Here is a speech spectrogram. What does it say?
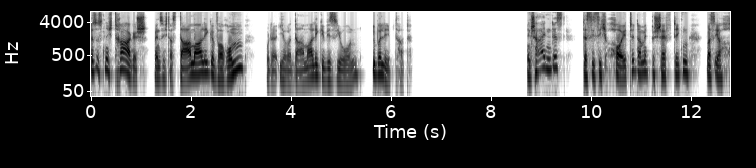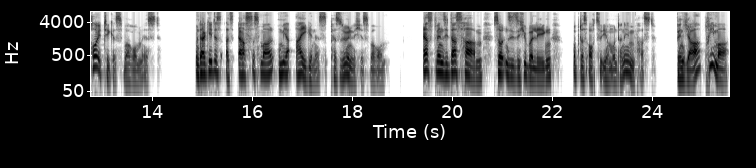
Es ist nicht tragisch, wenn sich das damalige Warum oder Ihre damalige Vision überlebt hat. Entscheidend ist, dass Sie sich heute damit beschäftigen, was Ihr heutiges Warum ist. Und da geht es als erstes mal um Ihr eigenes, persönliches Warum. Erst wenn Sie das haben, sollten Sie sich überlegen, ob das auch zu Ihrem Unternehmen passt. Wenn ja, prima.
